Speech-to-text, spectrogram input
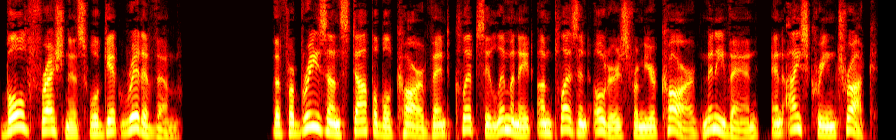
Bold freshness will get rid of them. The Febreze Unstoppable Car Vent Clips eliminate unpleasant odors from your car, minivan, and ice cream truck.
